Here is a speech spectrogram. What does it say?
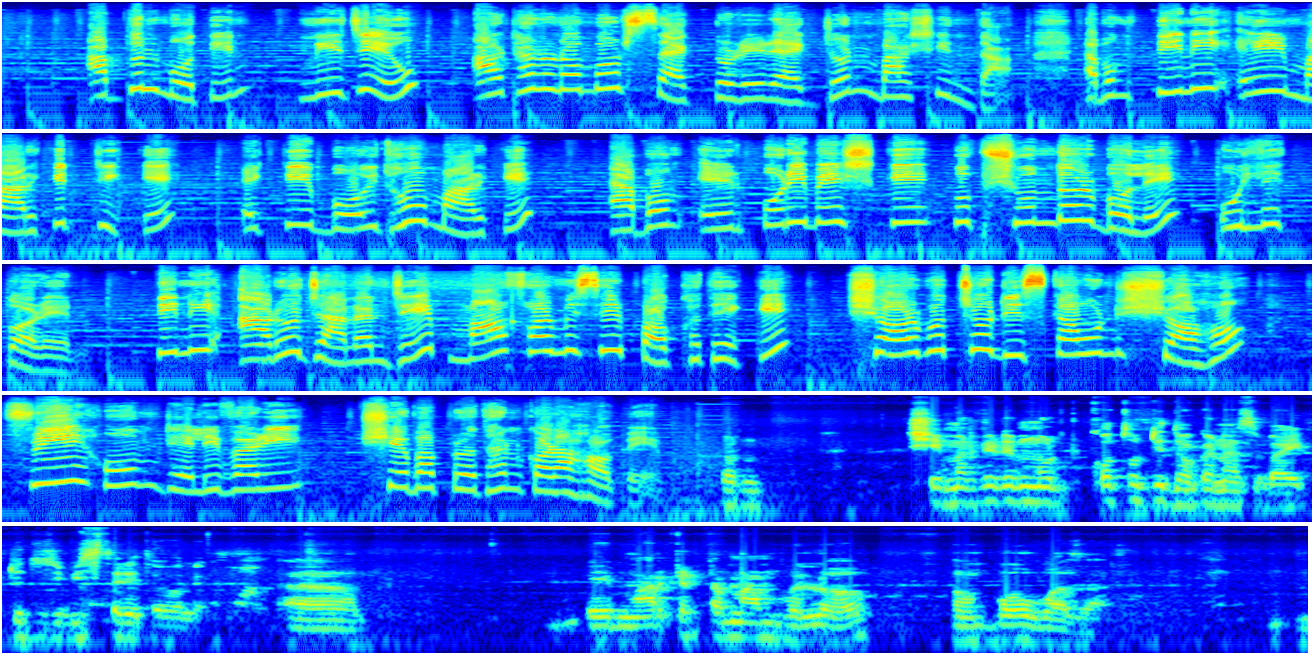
আব্দুল মতিন নিজেও আঠারো নম্বর সেক্টরের একজন বাসিন্দা এবং তিনি এই মার্কেটটিকে একটি বৈধ মার্কেট এবং এর পরিবেশকে খুব সুন্দর বলে উল্লেখ করেন। তিনি আরও জানান যে মা ফার্মেসির পক্ষ থেকে সর্বোচ্চ ডিসকাউন্ট সহ ফ্রি হোম ডেলিভারি সেবা প্রদান করা হবে। কারণ সেই মার্কেটে মোট কতটি দোকান আছে বা একটু যদি বিস্তারিত বলে এই মার্কেটটার নাম হলো বউবাজার।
